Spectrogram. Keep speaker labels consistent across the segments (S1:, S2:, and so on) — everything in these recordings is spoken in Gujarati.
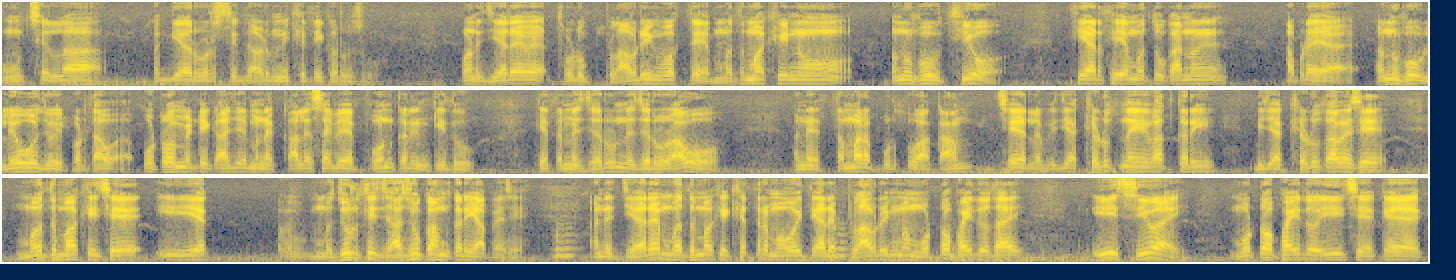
S1: હું છેલ્લા અગિયાર વર્ષથી દાડમની ખેતી કરું છું. પણ જ્યારે થોડુંક ફ્લાવરિંગ વખતે મધમાખીનો અનુભવ થયો ત્યારથી એમ હતું કે આનો આપણે અનુભવ લેવો જોઈએ. પણ ઓટોમેટિક આજે મને કાલે સાહેબે ફોન કરીને કીધું કે તમે જરૂર ને જરૂર આવો અને તમારા પૂરતું આ કામ છે. એટલે બીજા ખેડૂતની વાત કરી બીજા ખેડૂત આવે છે મધમાખી છે એ એક મજૂરથી ઝાઝું કામ કરી આપે છે. અને જ્યારે મધમાખી ખેતરમાં હોય ત્યારે ફ્લાવરિંગમાં મોટો ફાયદો થાય એ સિવાય મોટો ફાયદો એ છે કે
